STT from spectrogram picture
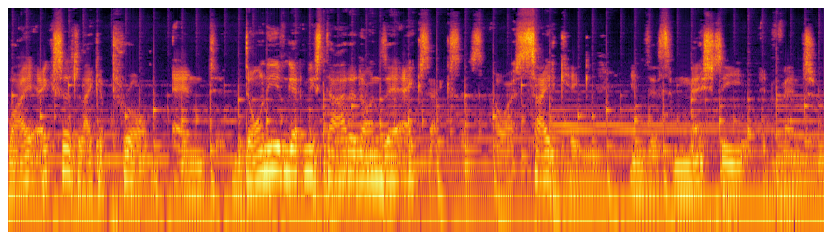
y-axis like a pro. And don't even get me started on the x-axis, our sidekick in this meshy adventure.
